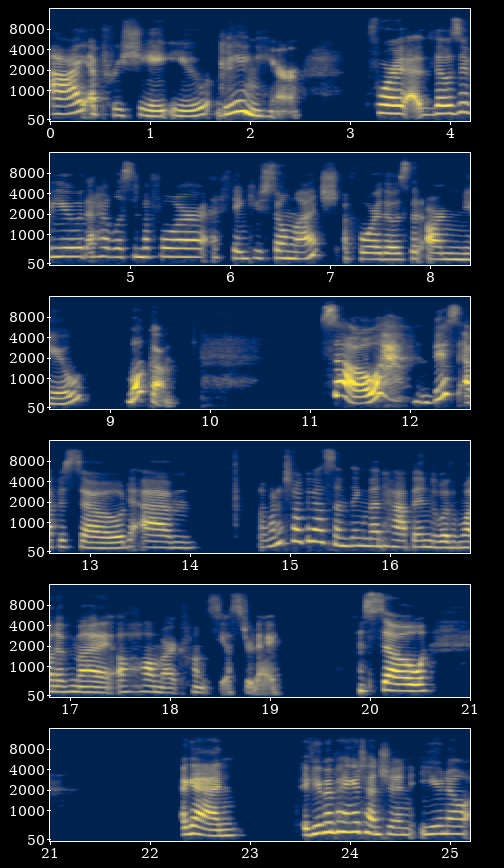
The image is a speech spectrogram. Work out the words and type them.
I appreciate you being here. For those of you that have listened before, thank you so much. For those that are new, welcome. So, this episode, um, I want to talk about something that happened with one of my uh, Hallmark hunks yesterday. So, again, if you've been paying attention, you know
